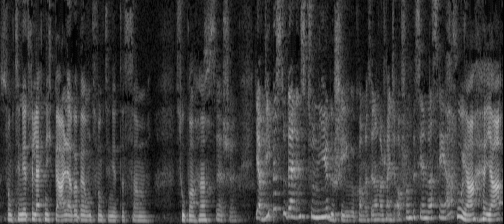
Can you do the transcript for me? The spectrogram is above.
Funktioniert vielleicht nicht bei alle, aber bei uns funktioniert das ähm, super. Ja. Sehr schön. Ja, wie bist du denn ins Turniergeschehen gekommen? Das ist ja dann wahrscheinlich auch schon ein bisschen was her. Puh, ja, ja.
